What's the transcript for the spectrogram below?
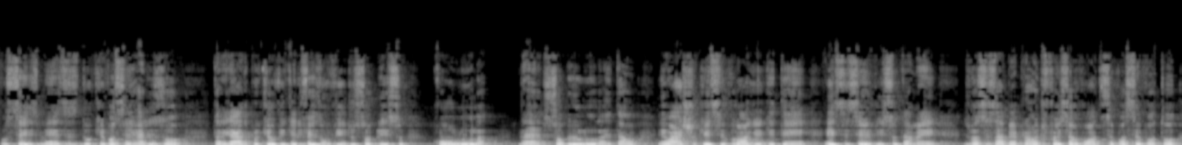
os seis meses do que você realizou tá ligado? Porque eu vi que ele fez um vídeo sobre isso com o Lula, né? Sobre o Lula. Então, eu acho que esse vlog aqui tem esse serviço também, de você saber para onde foi seu voto. Se você votou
